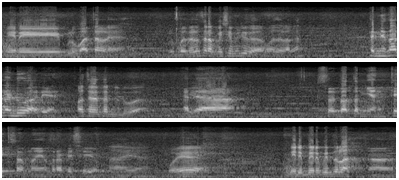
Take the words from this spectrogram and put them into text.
mirip blue bottle ya. Blue bottle trapesium juga masalah kan? Ternyata ada dua dia. Oh ternyata ada dua. Ada flat bottom yang cake sama yang trapesium. Ah ya, pokoknya mirip-mirip itulah. Nah,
